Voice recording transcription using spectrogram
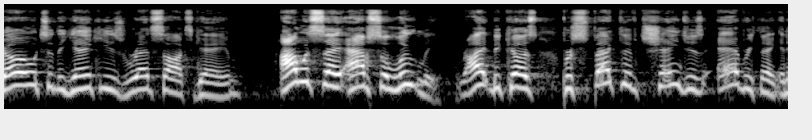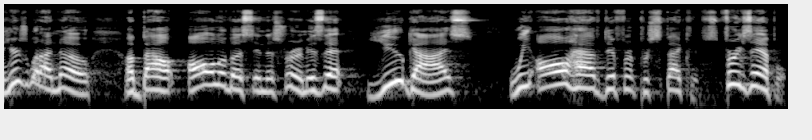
go to the Yankees Red Sox game? I would say absolutely, right? Because perspective changes everything. And here's what I know about all of us in this room is that you guys, we all have different perspectives. For example,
